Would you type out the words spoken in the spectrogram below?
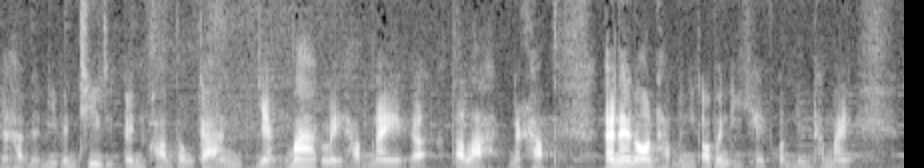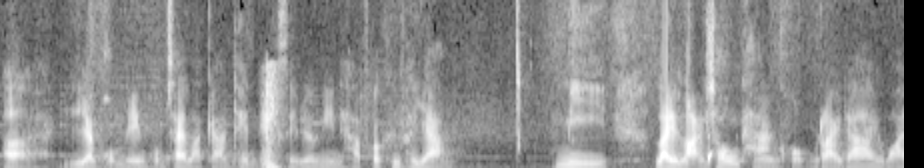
นะครับเดี๋ยวนี้เป็นที่เป็นความต้องการอย่างมากเลยครับในตลาดนะครับและแน่นอนครับอันนี้ก็เป็นอีกเหตุผลหนึ่งทำไมอย่างผมเองผมใช้หลักการ 10x ในเรื่องนี้นะครับก็คือพยายามมีหลาย ๆ ช่องทางของรายได้ไว้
